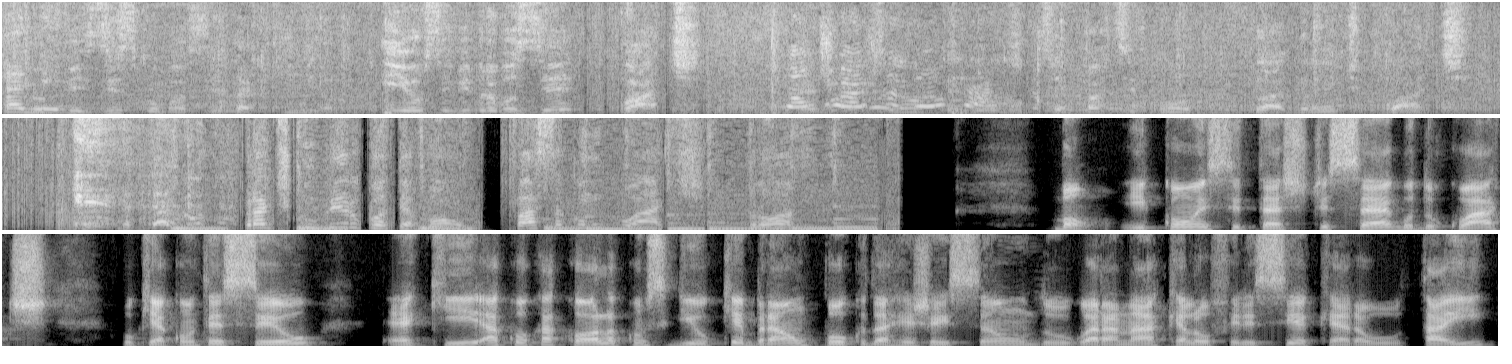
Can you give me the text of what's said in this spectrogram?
Cadê? Eu fiz isso com você, tá aqui, ó. E eu servi pra você Quat. Então qual chegou o Antártica? Você participou flagrante Quat. Pra descobrir o quanto é bom, faça como Quat. Prove. Bom, e com esse teste cego do Quat, o que aconteceu é que a Coca-Cola conseguiu quebrar um pouco da rejeição do Guaraná que ela oferecia, que era o Taí,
